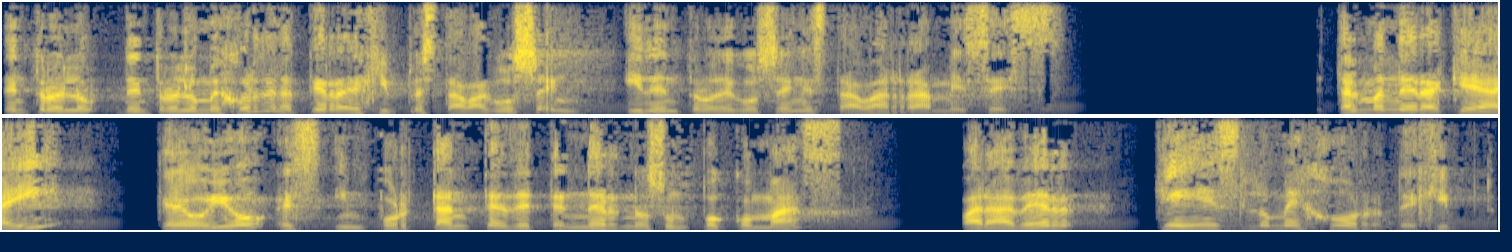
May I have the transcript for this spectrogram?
dentro, de lo, mejor de la tierra de Egipto estaba Gosén, y dentro de Gosén estaba Ramesés. De tal manera que ahí, creo yo, es importante detenernos un poco más para ver qué es lo mejor de Egipto.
